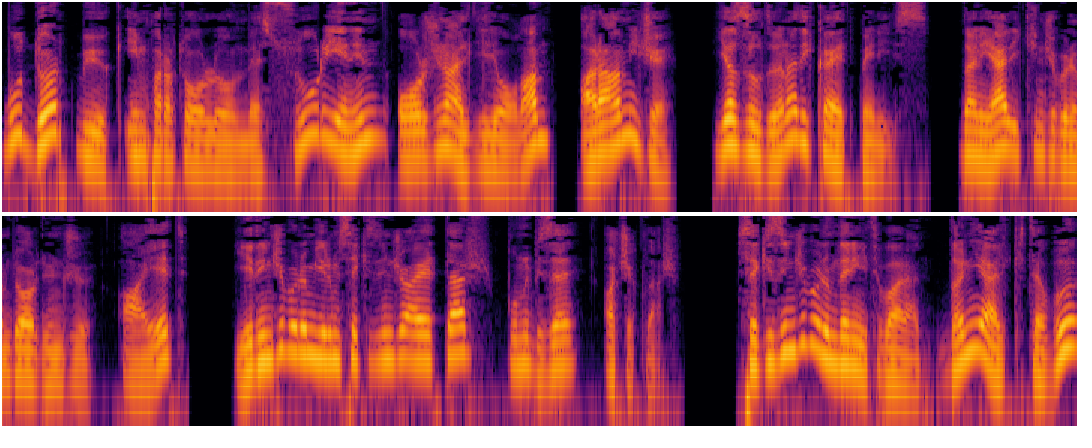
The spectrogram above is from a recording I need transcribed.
bu dört büyük imparatorluğun ve Suriye'nin orijinal dili olan Aramice yazıldığına dikkat etmeliyiz. Daniel 2. bölüm 4. ayet, 7. bölüm 28. ayetler bunu bize açıklar. 8. bölümden itibaren Daniel kitabı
